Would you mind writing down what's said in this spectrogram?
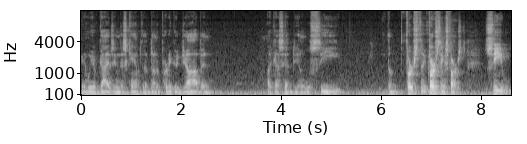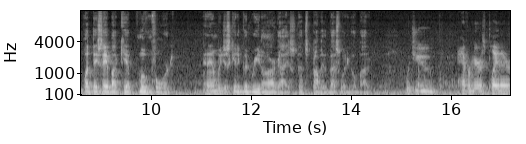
You know, we have guys in this camp that have done a pretty good job, and like I said, you know, we'll see. The first first things first, see what they say about Kip moving forward, and then we just get a good read on our guys. That's probably the best way to go about it. Would you have Ramirez play there?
